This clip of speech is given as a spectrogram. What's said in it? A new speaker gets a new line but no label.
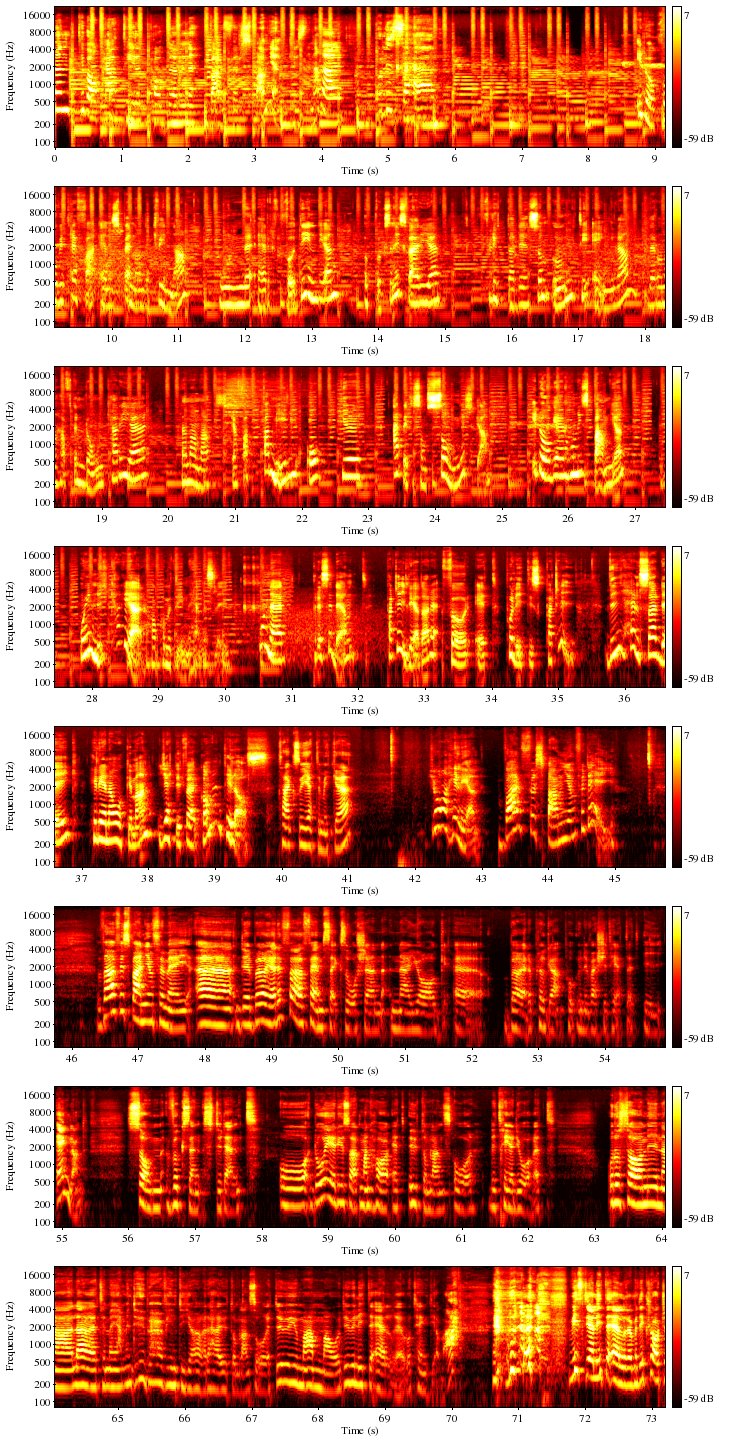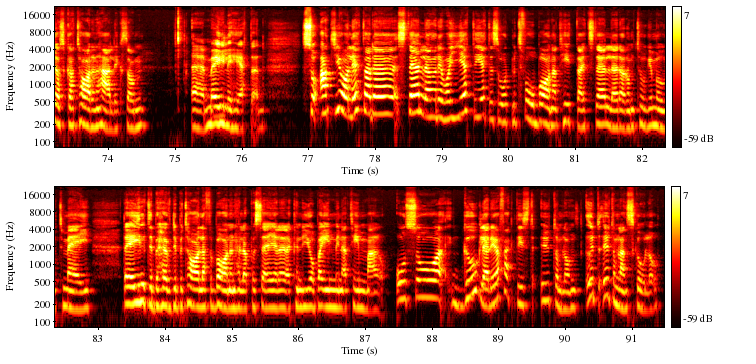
Välkommen tillbaka till podden Varför Spanien? Kristina här.
Och Lisa här.
Idag får vi träffa en spännande kvinna. Hon är född i Indien, uppvuxen i Sverige, flyttade som ung till England där hon har haft en lång karriär, bland annat skaffat familj och eh, arbetat som sångerska. Idag är hon i Spanien och en ny karriär har kommit in i hennes liv. Hon är president, partiledare för ett politiskt parti. Vi hälsar dig, Helena Åkerman, hjärtligt välkommen till oss.
Tack så jättemycket.
Ja, Helene, varför Spanien för dig?
Varför Spanien för mig? Eh, det började för fem sex år sedan när jag eh, började plugga på universitetet i England som vuxenstudent. Och då är det ju så att man har ett utomlandsår, det tredje året. Och då sa mina lärare till mig, ja men du behöver ju inte göra det här utomlandsåret. Du är ju mamma och du är lite äldre. Och då tänkte jag, va? Visst jag är lite äldre, men det är klart jag ska ta den här liksom eh, möjligheten. Så att jag letade ställen och det var jätte, jättesvårt med två barn att hitta ett ställe där de tog emot mig där jag inte behövde betala för barnen höll jag på att säga, eller jag kunde jobba in mina timmar. Och så googlade jag faktiskt utomlands, ut, utomlandsskolor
